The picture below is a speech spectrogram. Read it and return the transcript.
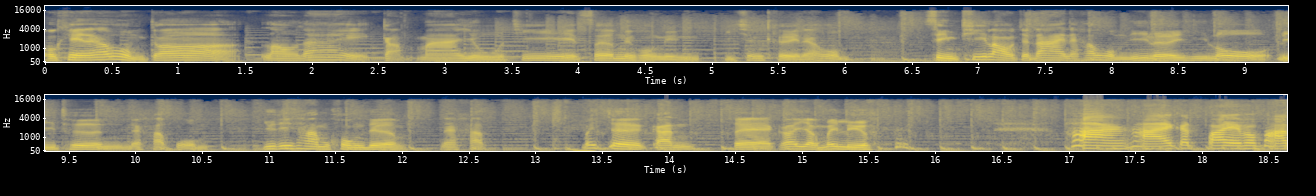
โอเคนะครับผมก็เราได้กลับมาอยู่ที่เซิร์ฟ161อีกเช่นเคยนะครับผม สิ่งที่เราจะได้นะครับผมนี่เลยฮีโร่รีเทิร์นนะครับผมยุติธรรมคงเดิมนะครับ ไม่เจอกันแต่ก็ยังไม่ลืม ห่างหายกันไปประมาณ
